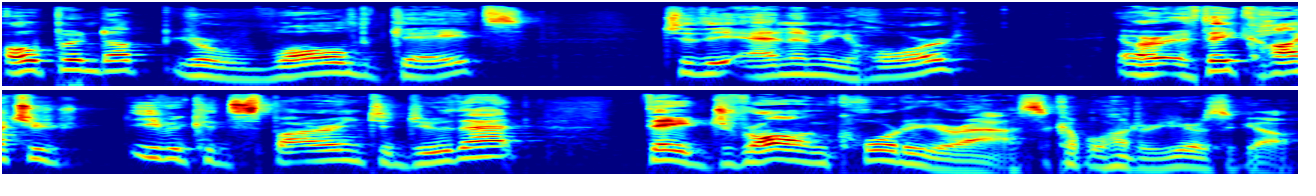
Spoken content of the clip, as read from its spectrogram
opened up your walled gates to the enemy horde, or if they caught you even conspiring to do that, they draw and quarter your ass a couple hundred years ago.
